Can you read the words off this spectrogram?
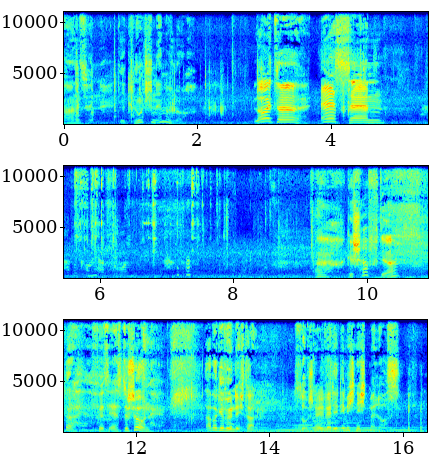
Wahnsinn. Die knutschen immer noch. Leute, Essen! Ja, wir kommen ja schon. Ach, geschafft, ja? ja? Fürs Erste schon. Aber gewöhn dich dran. So schnell werdet ihr mich nicht mehr los.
